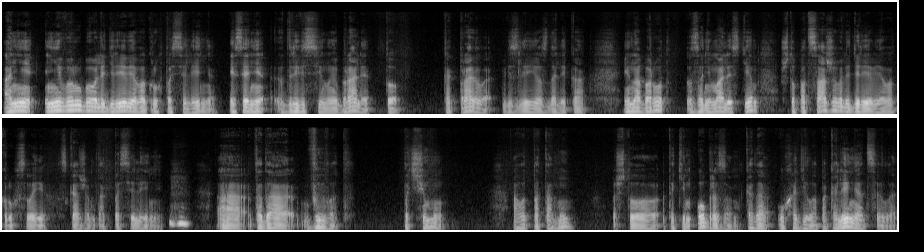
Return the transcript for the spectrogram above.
Они не вырубывали деревья вокруг поселения. Если они древесину и брали, то, как правило, везли ее сдалека. И наоборот, занимались тем, что подсаживали деревья вокруг своих, скажем так, поселений. Угу. А тогда вывод. Почему? А вот потому, что таким образом, когда уходило поколение целое,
